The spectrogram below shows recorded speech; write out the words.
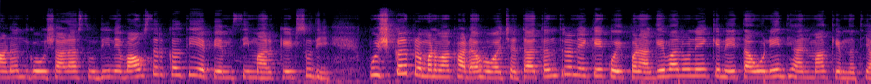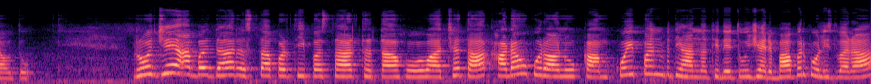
આણંદ ગૌશાળા સુધી ને વાવ સર્કલથી એપીએમસી માર્કેટ સુધી પુષ્કળ પ્રમાણમાં ખાડા હોવા છતાં તંત્રને કે કોઈપણ આગેવાનોને કે નેતાઓને ધ્યાનમાં કેમ નથી આવતું? રોજે આ બધા રસ્તા પરથી પસાર થતા હોવા છતાં ખાડાઓ પુરાવાનું કામ કોઈ પણ ધ્યાન નથી દેતું. જ્યારે બાબર પોલીસ દ્વારા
